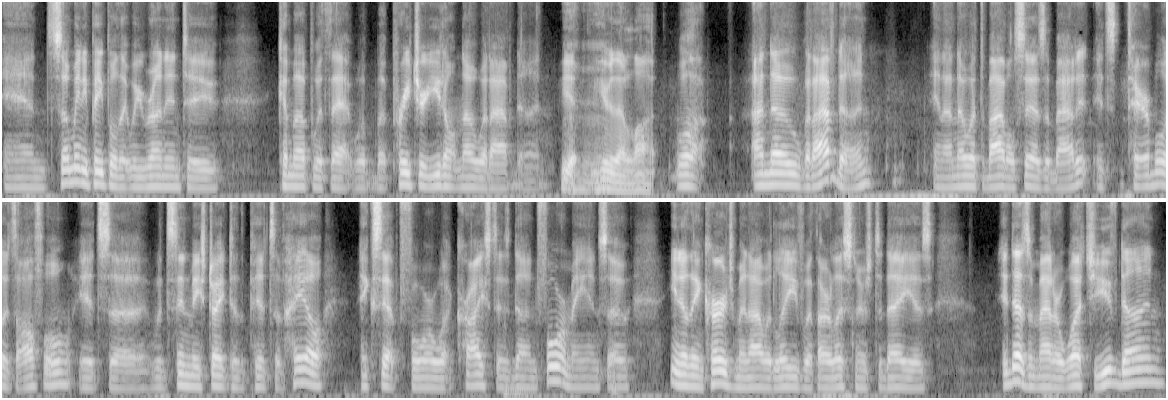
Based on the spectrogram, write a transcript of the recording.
and so many people that we run into come up with that. Well, but preacher, you don't know what I've done Yeah, you hear that a lot. well, I know what I've done, and I know what the Bible says about it. It's terrible. It's awful. It's uh, would send me straight to the pits of hell, except for what Christ has done for me. And so, you know, the encouragement I would leave with our listeners today is, it doesn't matter what you've done,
